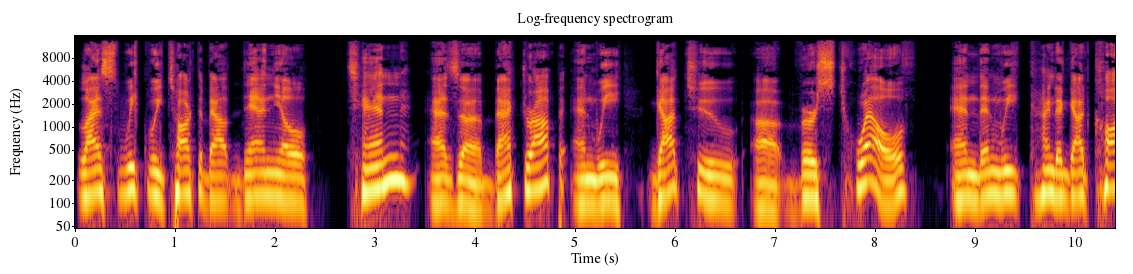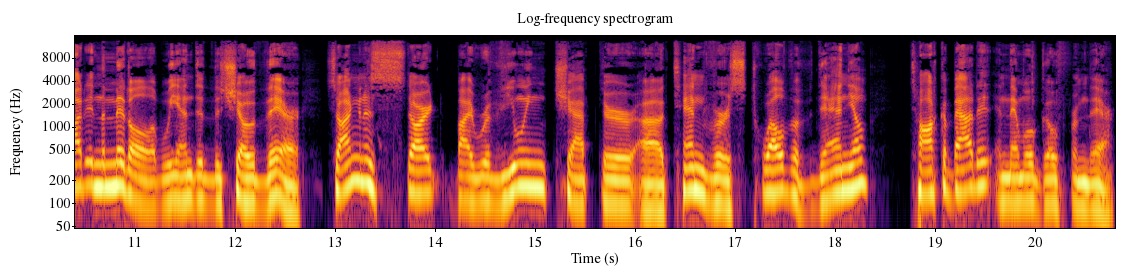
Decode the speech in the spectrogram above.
Last week, we talked about Daniel 10 as a backdrop, and we got to uh, verse 12, and then we kind of got caught in the middle. We ended the show there. So I'm going to start by reviewing chapter uh, 10, verse 12 of Daniel, talk about it, and then we'll go from there.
